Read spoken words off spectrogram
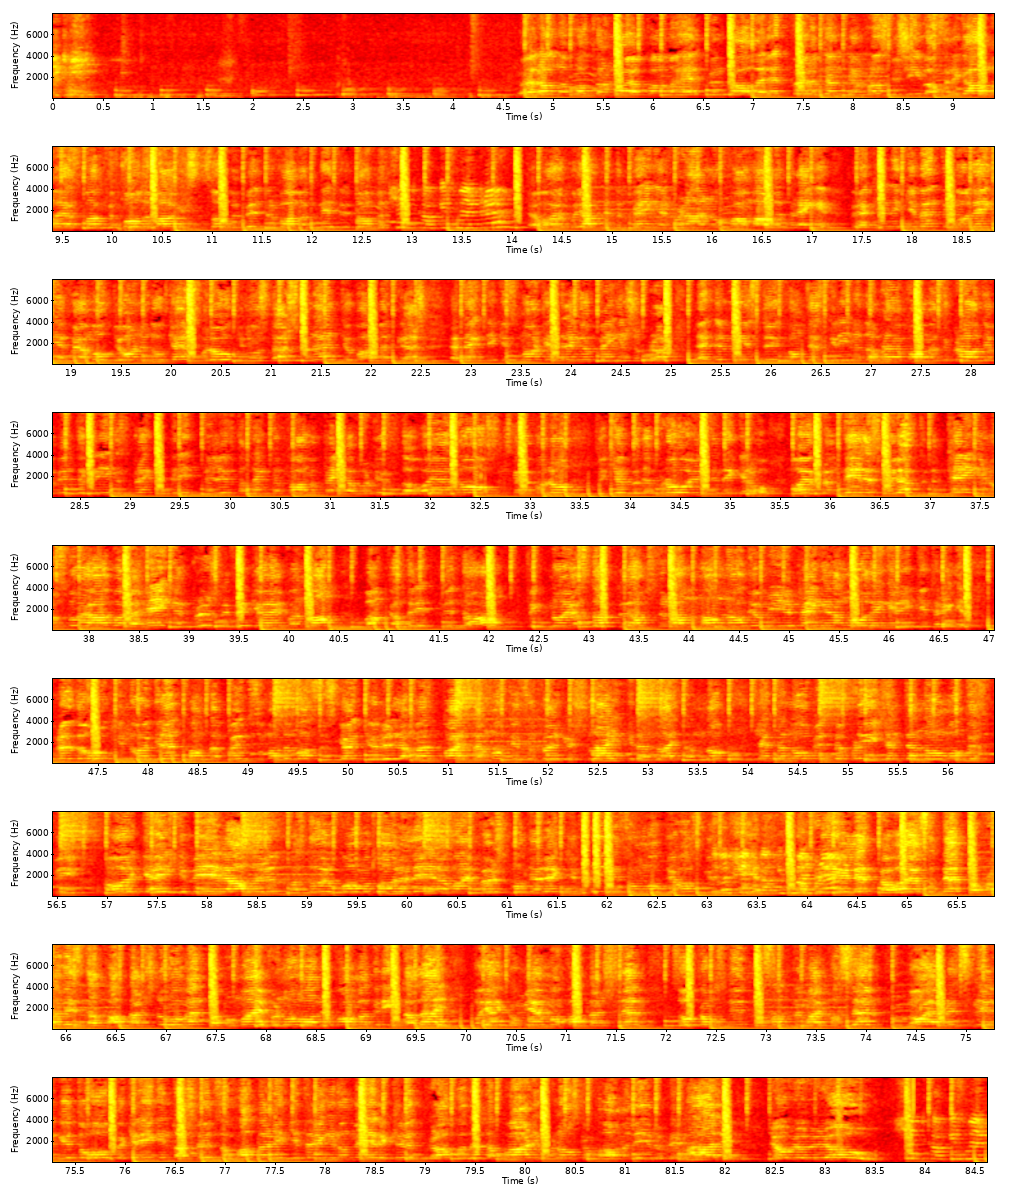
Dåligt. Når alle fatter'n var jeg faen meg helt mentale. Rett før jeg tømte en flaske Kivas regal. Når jeg smakte på det magiske stoffet, begynte faen meg knitre i toppen. Kjøttkaker, smørbrød. Jeg var jo på jakt etter penger, for det er noe faen meg alle trenger. Til å kjøpe det blå ut i det? Må jeg fremdeles på jakt etter penger, nå står jeg her bare og henger. Plutselig fikk jeg øye på en mann, banka dritten ut av han. Fikk noia stakk til Amsterdam, han hadde jo mye penger han nå lenger ikke trenger. Prøvde å hooke noe grønt, fant en punk som hadde masse skunk. Rulla med en fight, jeg måtte selvfølgelig sleike den lighten nå. Kjente jeg nå begynte å fly, kjente jeg nå måtte spy. Nå orker jeg ikke mer, alle rundt meg står jo faen meg bare ler av meg. Først måtte jeg rekke Når flyet letta, var jeg så deppa, for jeg visste at fatter'n sto og venta på meg. For nå var det faen meg drita lei. Når jeg kom hjem og fatter'n slem, så kom snuten og satte meg på søvn. Nå har jeg blitt snill gutt og håper krigen tar slutt, så fatter'n ikke trenger noe mer krutt. Glad for dette er ferdig, for nå skal faen meg bli herlig. Yo, yo, yo. Kjøttkakesmørbrød.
